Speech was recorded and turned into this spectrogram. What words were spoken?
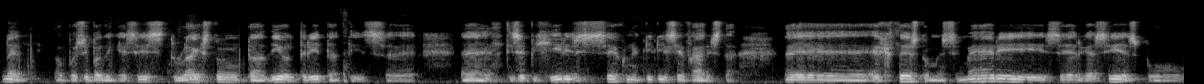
Ναι, όπως είπατε και εσείς, τουλάχιστον τα δύο τρίτα της, ε, ε, της επιχείρησης έχουν κλείσει ευχάριστα. Ε, εχθές το μεσημέρι, σε εργασίες που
